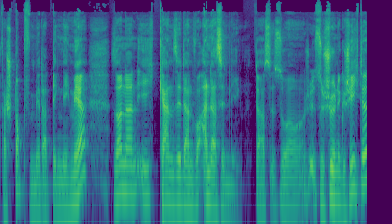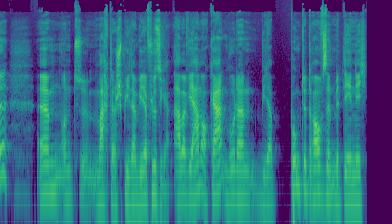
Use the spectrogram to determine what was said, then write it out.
verstopfe mir das Ding nicht mehr, sondern ich kann sie dann woanders hinlegen. Das ist so ist eine schöne Geschichte ähm, und macht das Spiel dann wieder flüssiger. Aber wir haben auch Karten, wo dann wieder Punkte drauf sind, mit denen ich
